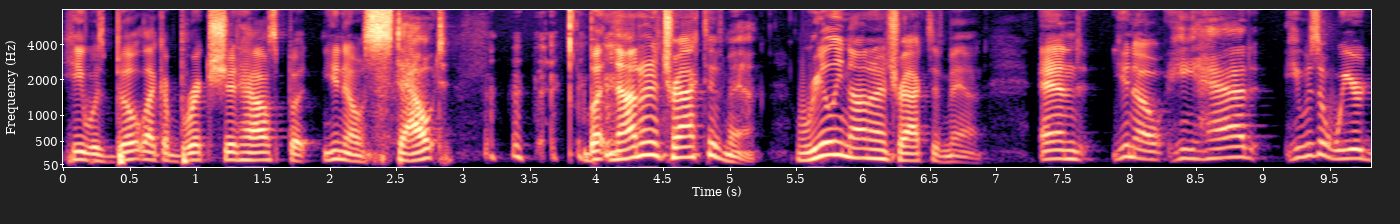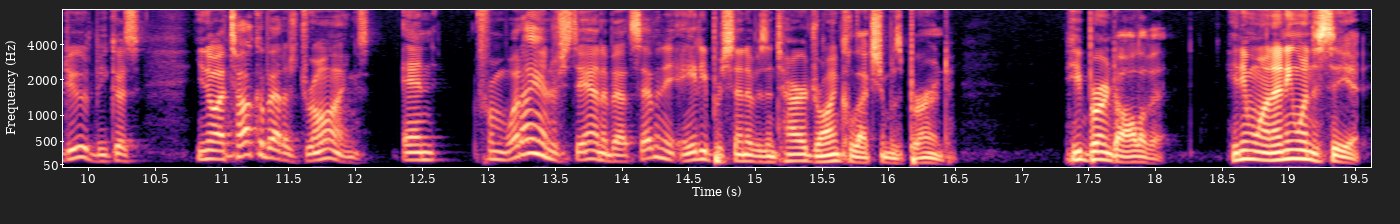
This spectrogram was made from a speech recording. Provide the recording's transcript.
He was built like a brick shithouse, but, you know, stout, but not an attractive man. Really not an attractive man. And, you know, he had, he was a weird dude because, you know, I talk about his drawings, and from what I understand, about 70 80% of his entire drawing collection was burned. He burned all of it. He didn't want anyone to see it.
